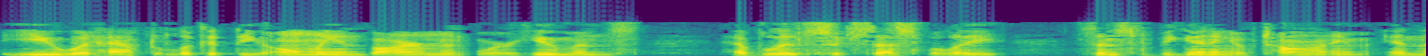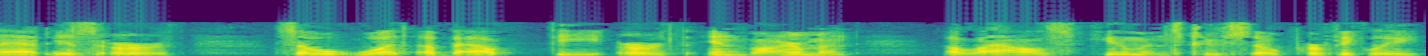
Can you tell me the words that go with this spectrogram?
you would have to look at the only environment where humans have lived successfully since the beginning of time, and that is Earth. So what about the Earth environment allows humans to so perfectly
